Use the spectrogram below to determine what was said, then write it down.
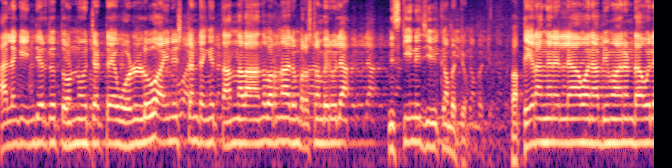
അല്ലെങ്കിൽ ഇന്ത്യ അടുത്ത് തൊണ്ണൂറ്റെട്ടേ ഉള്ളൂ. അതിനിഷ്ടമുണ്ടെങ്കിൽ തന്നളാന്ന് പറഞ്ഞാലും പ്രശ്നം വരൂല. മിസ്കീന് ജീവിക്കാൻ പറ്റും. ഫക്കീർ അങ്ങനെയല്ല ഓൻ അഭിമാനം ഉണ്ടാവൂല.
